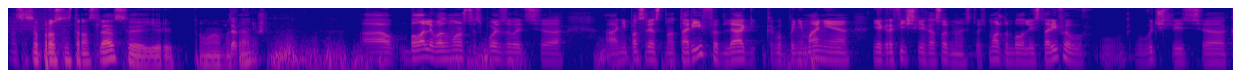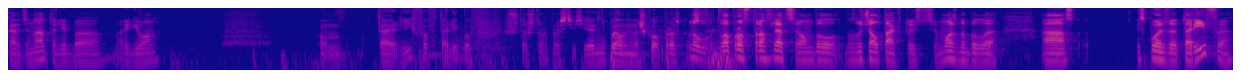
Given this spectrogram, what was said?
У нас есть вопросы с трансляции, Юрий, по-моему, да? Да, конечно. А была ли возможность использовать а, непосредственно тарифы для как бы, понимания географических особенностей? То есть можно было ли из тарифа вычислить координаты либо регион? Тарифов, талибов, что, что, простите, я не понял немножко вопрос. Ну, просто. Ну, вопрос трансляции, он был, звучал так, то есть можно было, а, используя тарифы,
